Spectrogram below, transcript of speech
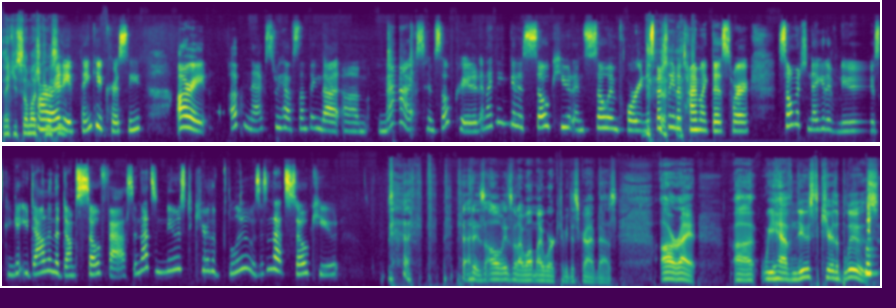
Thank you so much, Chrissy. Alrighty, thank you, Chrissy. All right, up next we have something that um, Max himself created, and I think it is so cute and so important, especially in a time like this where so much negative news can get you down in the dumps so fast, and that's news to cure the blues. Isn't that so cute? that is always what I want my work to be described as. All right. Uh, we have news to cure the blues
